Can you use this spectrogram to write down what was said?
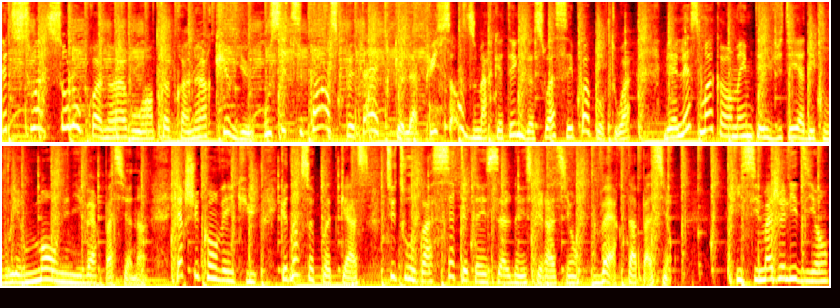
que tu sois solopreneur ou entrepreneur curieux, ou si tu penses peut-être que la puissance du marketing de soi, c'est pas pour toi, bien laisse-moi quand même t'inviter à découvrir mon univers passionnant, car je suis convaincue que dans ce podcast, tu trouveras cette étincelle d'inspiration vers ta passion. Ici Majolie Dion,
